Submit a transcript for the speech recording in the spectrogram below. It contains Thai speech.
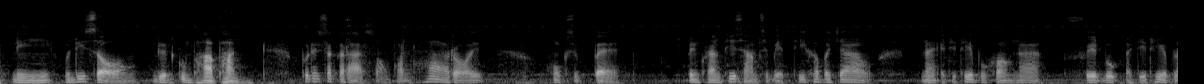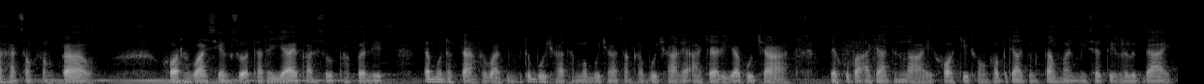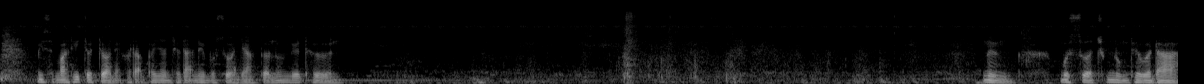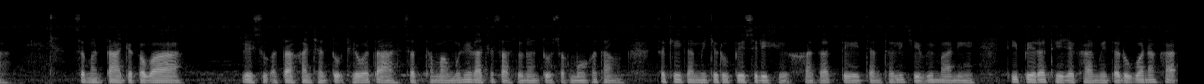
บัดนี้วันที่ 2 เดือนกุมภาพันธ์ พุทธศักราช 2568 เป็นครั้งที่ 31 ที่ข้าพเจ้านายอธิเทพผู้ครองนาค Facebook อธิเทพรหัส 229 ขอถวายเสียงสวดทัทยายพระสูตรพระปริตและมนต์ต่างๆ ถวายเป็นพุทธบูชาธรรมบูชา สังฆบูชา และอาจาริยบูชาแด่ครูบาอาจารย์ทั้งหลาย ขอจิตของข้าพเจ้าจงตั้งมั่นมีสติระลึกได้ มีสมาธิจดจ่อในขณะพยัญชนะในบทสวดอย่างต่อเนื่องด้วยเทิน หนึ่งบทสวดชุมนุมเทวดา สมันตาจักวาเลสุอัตตาคันชันตุเทวตา สัทธมังมุนิราชสาสุนันตุสักโมขตังสเกกามิจรุเปสิริเขขัตเตจันทลิเขวิมานีที่เปรเทยคาเมตรุวนาคะ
